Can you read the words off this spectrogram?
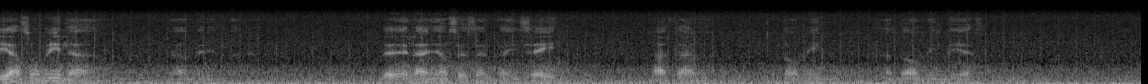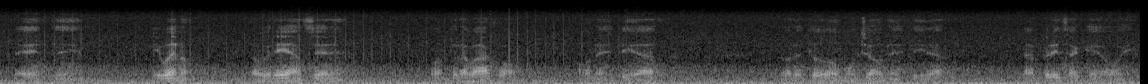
Y asumí la. Desde el año 66 hasta el 2010. Este, y bueno, logré hacer con trabajo, honestidad, sobre todo mucha honestidad, la empresa que hoy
